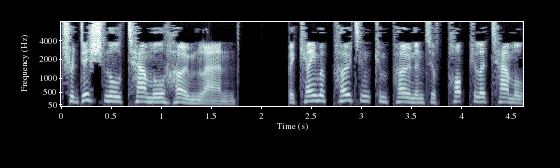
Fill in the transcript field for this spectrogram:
traditional Tamil homeland became a potent component of popular Tamil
